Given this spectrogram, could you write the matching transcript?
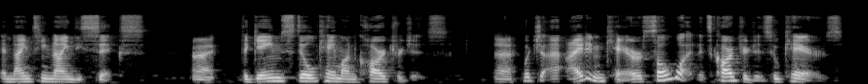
in 1996, All right. The game still came on cartridges. Eh. Which I, I didn't care. So what? It's cartridges. Who cares?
